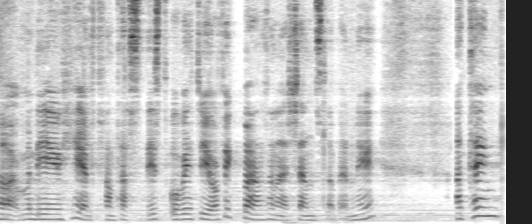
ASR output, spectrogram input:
Ja, men det är ju helt fantastiskt. Och vet du, jag fick bara en sån här känsla, Benny. Att tänk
